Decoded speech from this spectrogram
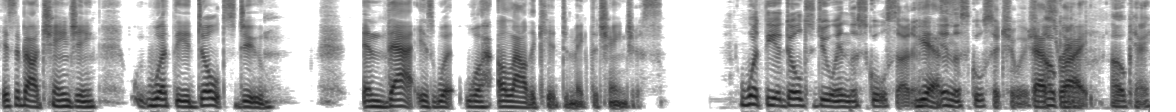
It's about changing what the adults do. And that is what will allow the kid to make the changes. What the adults do in the school setting, Yes. in the school situation. That's Okay. right. Okay,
